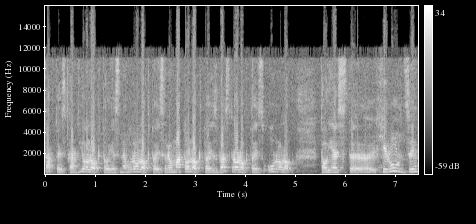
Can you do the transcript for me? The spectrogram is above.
Tak, to jest kardiolog, to jest neurolog, to jest reumatolog, to jest gastrolog, to jest urolog, to jest e, chirurdzy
